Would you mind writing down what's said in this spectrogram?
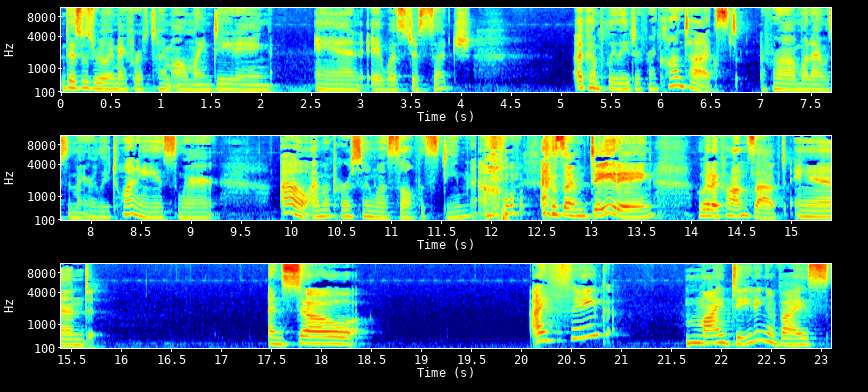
this was really my first time online dating and it was just such a completely different context from when I was in my early 20s where oh, I'm a person with self-esteem now as I'm dating what a concept and and so I think my dating advice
